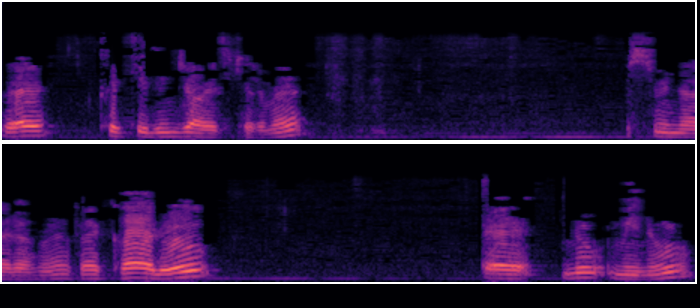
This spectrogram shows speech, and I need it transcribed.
ve 47. ayet-i kerime Bismillahirrahmanirrahim. Fekalu e nu'minu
